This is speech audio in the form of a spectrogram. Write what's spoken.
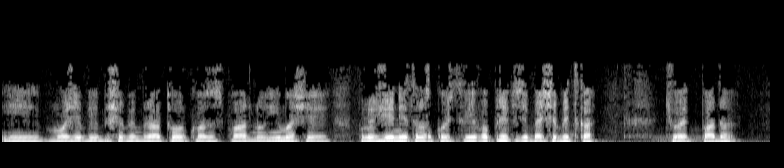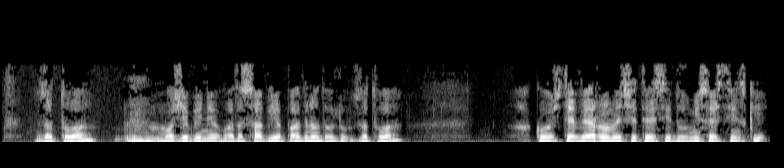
и може би беше би брат толкова заспал, но имаше положението на спокойствие, въпреки че беше битка. Човек пада. Затова, може би неговата сабия падна долу. Затова, ако ще вярваме, че тези думи са истински,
